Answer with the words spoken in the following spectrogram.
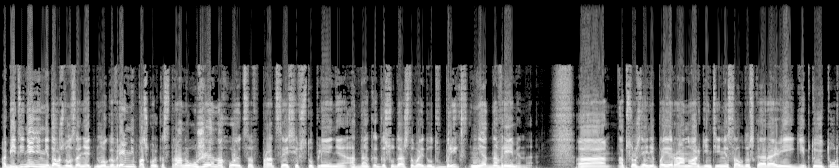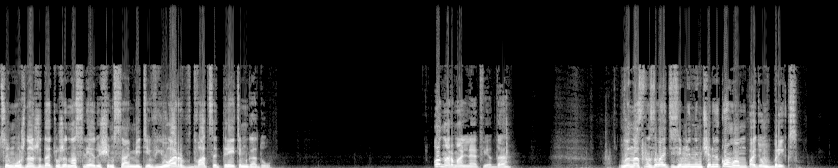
Объединение не должно занять много времени, поскольку страны уже находятся в процессе вступления, однако государства войдут в БРИКС не одновременно. А, обсуждение по Ирану, Аргентине, Саудовской Аравии, Египту и Турции можно ожидать уже на следующем саммите в ЮАР в 2023 году. О, нормальный ответ, да? Вы нас называете земляным червяком, а мы пойдем в БРИКС.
